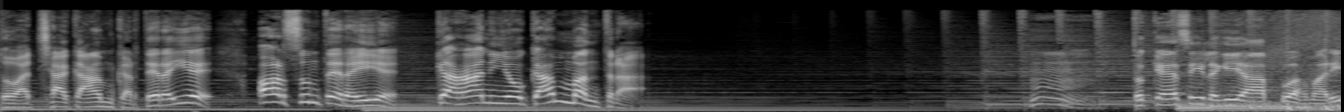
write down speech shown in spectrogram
तो अच्छा काम करते रहिए और सुनते रहिए। कहानियों का मंत्र हम्म तो कैसी लगी आपको हमारी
